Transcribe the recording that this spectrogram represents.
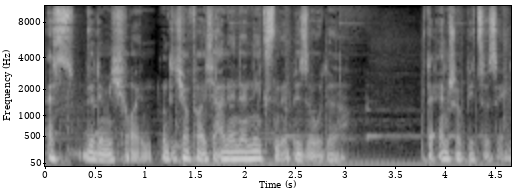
Es würde mich freuen und ich hoffe, euch alle in der nächsten Episode der Entropy zu sehen.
